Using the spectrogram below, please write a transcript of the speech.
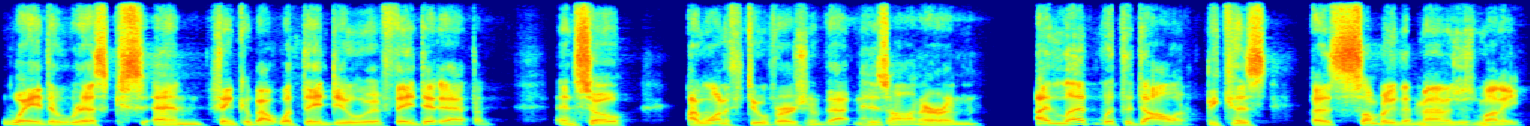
weigh the risks and think about what they do if they did happen. And so I wanted to do a version of that in his honor. And I led with the dollar because as somebody that manages money,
